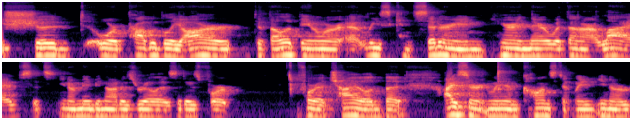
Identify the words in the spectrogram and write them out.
should or probably are developing or at least considering here and there within our lives. It's you know maybe not as real as it is for for a child but i certainly am constantly you know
